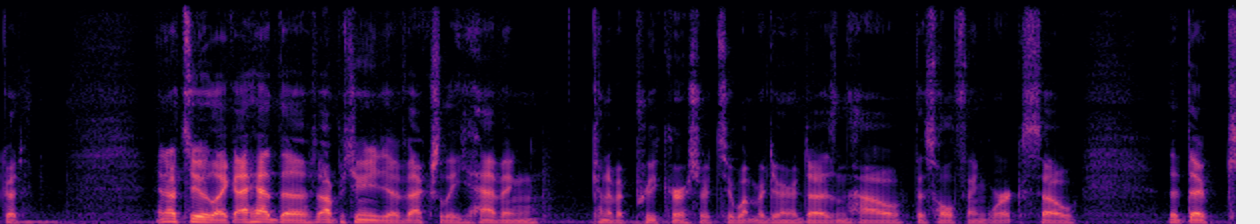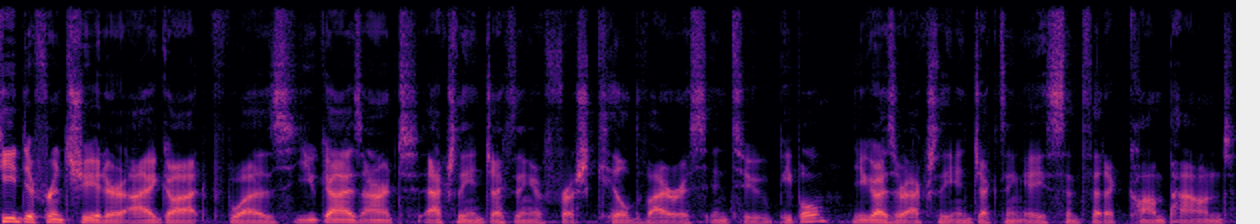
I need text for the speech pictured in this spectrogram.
Good. I know too. Like I had the opportunity of actually having kind of a precursor to what Moderna does and how this whole thing works. So that the key differentiator I got was you guys aren't actually injecting a fresh killed virus into people. You guys are actually injecting a synthetic compound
